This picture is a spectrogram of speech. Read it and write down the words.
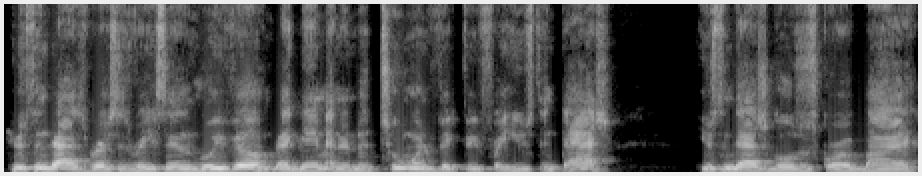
Houston Dash versus Racing Louisville. That game ended in a 2 1 victory for Houston Dash. Houston Dash goals were scored by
